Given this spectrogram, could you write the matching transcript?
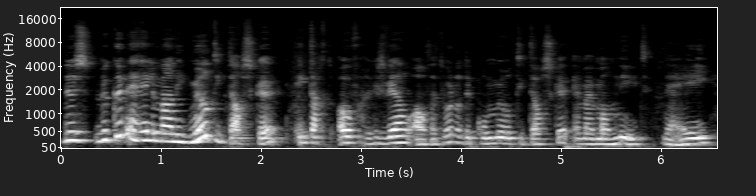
Dus we kunnen helemaal niet multitasken. Ik dacht overigens wel altijd hoor dat ik kon multitasken en mijn man niet. Nee,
